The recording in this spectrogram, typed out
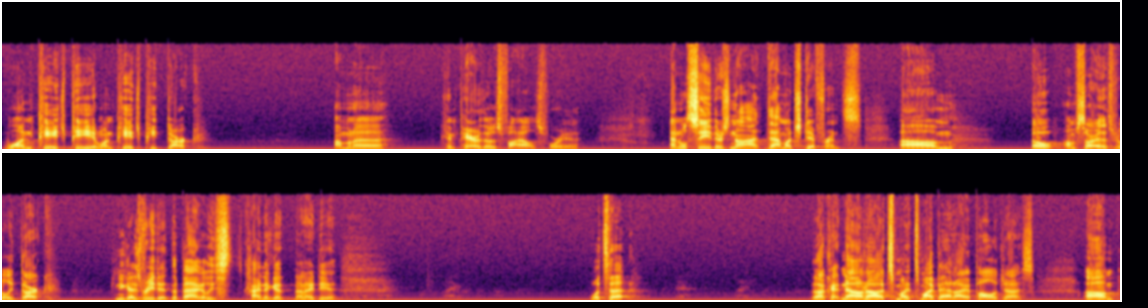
one PHP and one PHP dark. I'm going to compare those files for you. And we'll see there's not that much difference. Um, oh, I'm sorry, that's really dark. Can you guys read it in the back, at least kind of get an idea? What's that? Okay, no, no, it's my, it's my bad. I apologize. Um,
